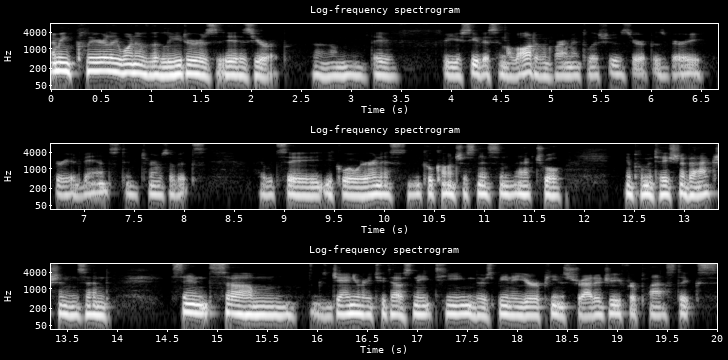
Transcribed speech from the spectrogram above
I mean, clearly one of the leaders is Europe. Um, they've you see this in a lot of environmental issues. Europe is very, very advanced in terms of its, I would say, eco awareness, eco consciousness, and actual implementation of actions. And since um, January 2018, there's been a European strategy for plastics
